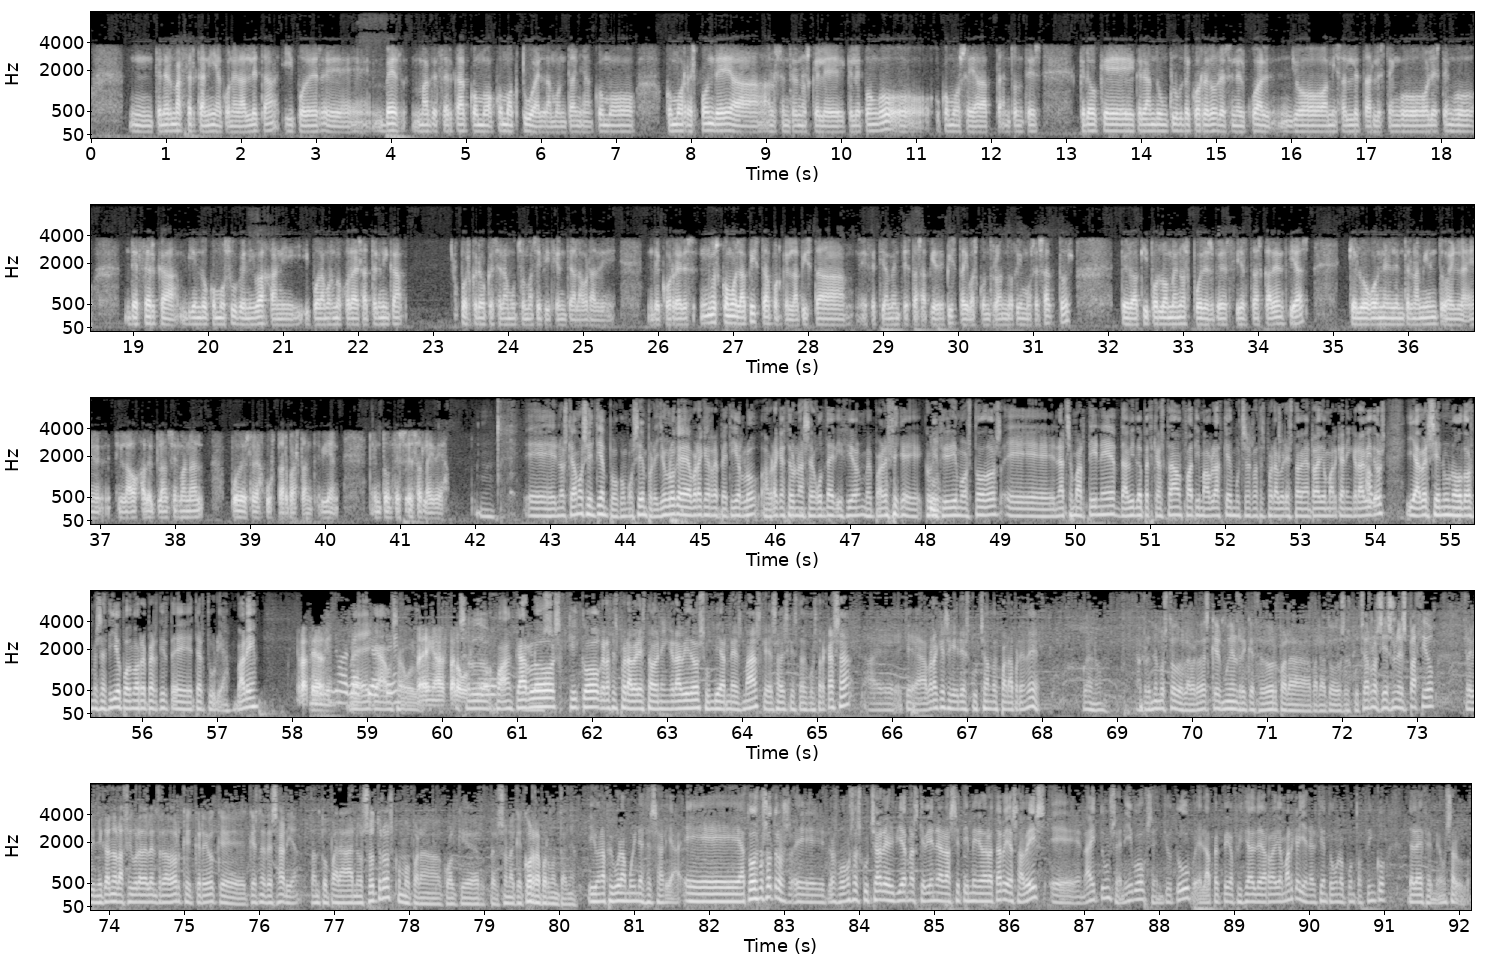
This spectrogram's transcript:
mm, tener más cercanía con el atleta y poder eh, ver más de cerca cómo cómo actúa en la montaña cómo cómo responde a, los entrenos que le, que le pongo o, cómo se adapta. Entonces creo que creando un club de corredores en el cual yo a mis atletas les tengo les tengo de cerca viendo cómo suben y bajan y podamos mejorar esa técnica pues creo que será mucho más eficiente a la hora de, correr. no es como en la pista, porque en la pista efectivamente estás a pie de pista y vas controlando ritmos exactos, pero aquí por lo menos puedes ver ciertas cadencias que luego en el entrenamiento, en la, en la hoja del plan semanal, puedes reajustar bastante bien. Entonces, esa es la idea. Eh, nos quedamos sin tiempo, como siempre. Yo creo que habrá que repetirlo, habrá que hacer una segunda edición. Me parece que coincidimos todos. Eh, Nacho Martínez, David López Castán, Fátima Blázquez, muchas gracias por haber estado en Radio Marca en Ingrávidos y a ver si en uno o dos mesecillos podemos repetirte tertulia, ¿vale? Gracias. Venga, un Venga, hasta luego. saludo. Juan Carlos, Kiko, gracias por haber estado en Ingrávidos un viernes más, que ya sabéis que esta es vuestra casa, eh, que habrá que seguir escuchando para aprender. Bueno, aprendemos todos. La verdad es que es muy enriquecedor para, para todos escucharnos y es un espacio reivindicando la figura del entrenador que creo que, que, es necesaria, tanto para nosotros como para cualquier persona que corra por montaña. Y una figura muy necesaria. Eh, a todos vosotros, eh, los vamos a escuchar el viernes que viene a las siete y media de la tarde, ya sabéis, en iTunes, en iVoox, en YouTube, el app oficial de Radio Marca y en el 101.5 de la FM. Un saludo.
